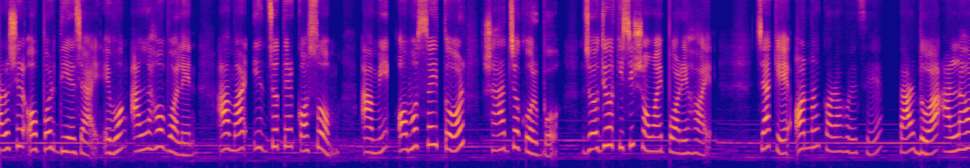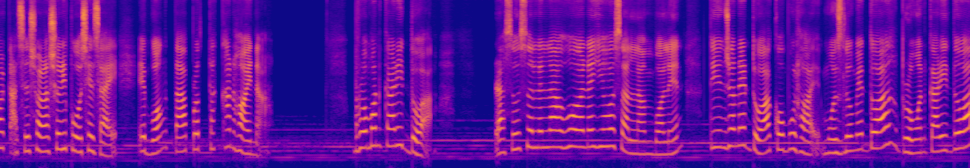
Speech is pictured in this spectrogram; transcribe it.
আরসের ওপর দিয়ে যায় এবং আল্লাহ বলেন, আমার ইজ্জতের কসম, আমি অবশ্যই তোর সাহায্য করব, যদিও কিছু সময় পরে হয়। যাকে অন্যায় করা হয়েছে, তার দোয়া আল্লাহর কাছে সরাসরি পৌঁছে যায় এবং তা প্রত্যাখ্যান হয় না। ভ্রমণকারীর দোয়া রাসুল সাল্লাহ আলহিহসাল্লাম বলেন, তিনজনের দোয়া কবুল হয় মজলুমের দোয়া, ভ্রমণকারীর দোয়া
